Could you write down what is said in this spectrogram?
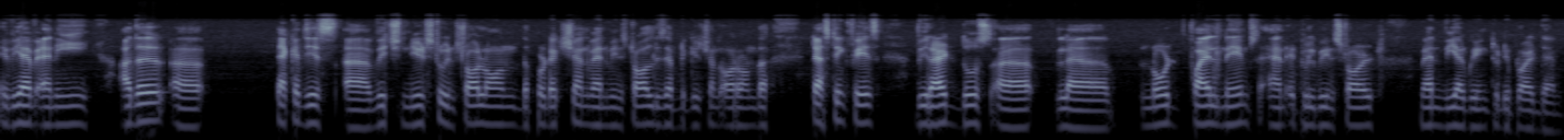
if we have any other uh, packages uh, which needs to install on the production when we install these applications or on the testing phase we write those uh, node file names and it will be installed when we are going to deploy them.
